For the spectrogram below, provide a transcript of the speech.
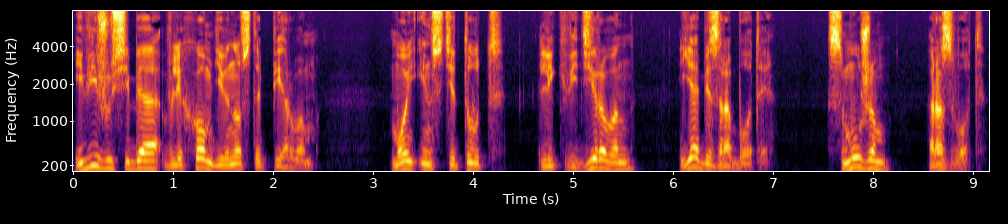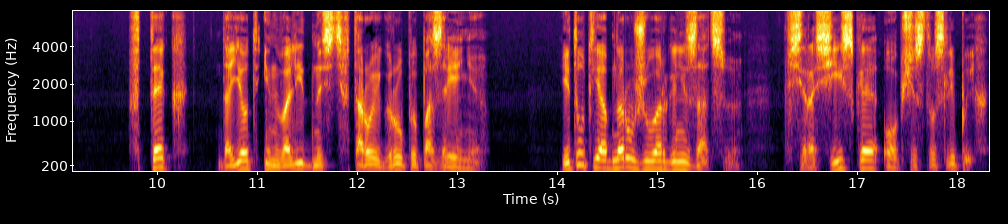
и вижу себя в лихом девяносто первом – мой институт ликвидирован, я без работы. С мужем развод. В ТЭК дает инвалидность второй группы по зрению. И тут я обнаруживаю организацию Всероссийское общество слепых.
